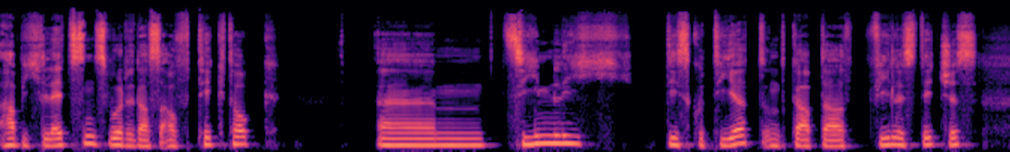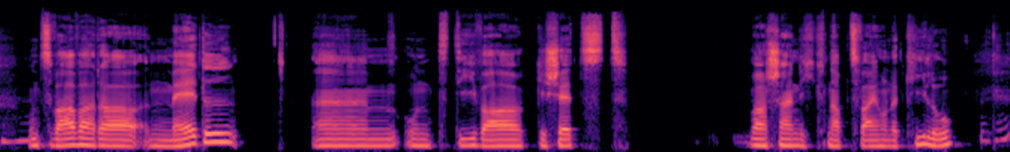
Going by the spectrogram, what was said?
habe ich letztens, wurde das auf TikTok ähm, ziemlich diskutiert und gab da viele Stitches. Mhm. Und zwar war da ein Mädel ähm, und die war geschätzt wahrscheinlich knapp 200 Kilo. Mhm.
